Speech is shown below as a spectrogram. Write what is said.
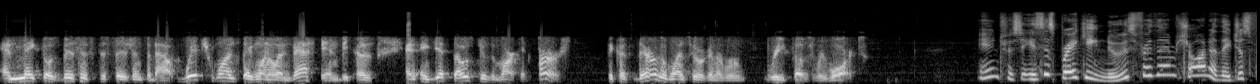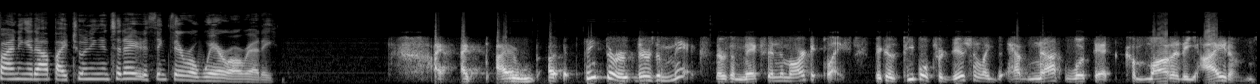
and make those business decisions about which ones they want to invest in because and, and get those to the market first because they're the ones who are going to re- reap those rewards. Interesting. Is this breaking news for them, Sean? Are they just finding it out by tuning in today, or do you think they're aware already? I, I, I think there, there's a mix. There's a mix in the marketplace because people traditionally have not looked at commodity items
